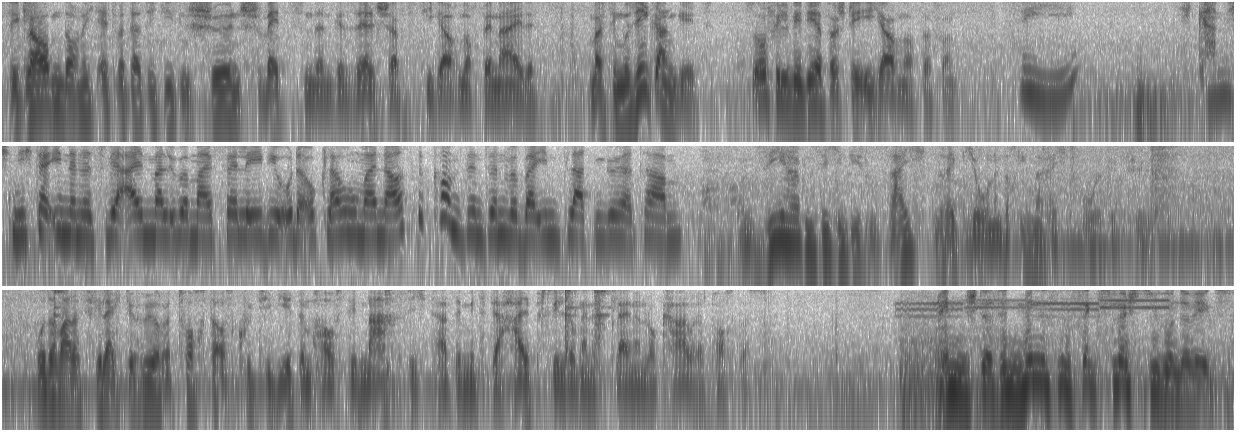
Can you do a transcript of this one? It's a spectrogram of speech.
Sie glauben doch nicht etwa, dass ich diesen schön schwätzenden Gesellschaftstiger auch noch beneide. Was die Musik angeht, so viel wie der verstehe ich auch noch davon. Sie? Ich kann mich nicht erinnern, dass wir einmal über My Fair Lady oder Oklahoma hinausgekommen sind, wenn wir bei Ihnen Platten gehört haben. Und Sie haben sich in diesen seichten Regionen doch immer recht wohl gefühlt. Oder war das vielleicht die höhere Tochter aus kultiviertem Haus, die Nachsicht hatte mit der Halbbildung eines kleinen Lokalreporters? Mensch, da sind mindestens sechs Löschzüge unterwegs.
